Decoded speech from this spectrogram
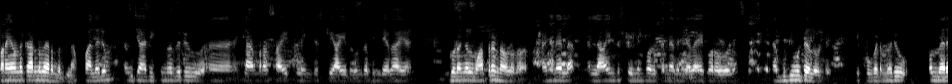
പറയാനുള്ള കാരണം വേറെ ഒന്നുമില്ല. പലരും വിചാരിക്കുന്നത് ഒരു ഗ്ലാമറസ് ആയിട്ടുള്ള ഇൻഡസ്ട്രി ആയതുകൊണ്ട് അതിന്റെതായ ഗുണങ്ങൾ മാത്രം ഉണ്ടാവുന്നുള്ളതാണ് പക്ഷെ അങ്ങനെയല്ല എല്ലാ ഇൻഡസ്ട്രിയിലും പോലെ തന്നെ അതിന്റെതായ കുറവുകളും ആ, ബുദ്ധിമുട്ടുകളും ഉണ്ട് ഇപ്പോൾ ഇവിടുന്ന് ഒരു ഒന്നര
